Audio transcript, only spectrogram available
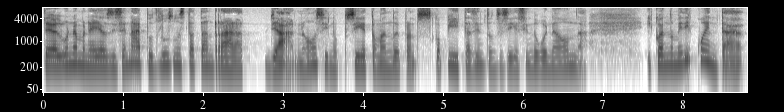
de alguna manera ellos dicen, ay, pues Luz no está tan rara, ya, ¿no? Sino pues sigue tomando de pronto sus copitas y entonces sigue siendo buena onda. Y cuando me di cuenta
